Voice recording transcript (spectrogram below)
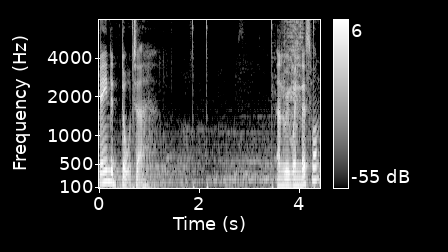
Gained a daughter. And we win this one.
